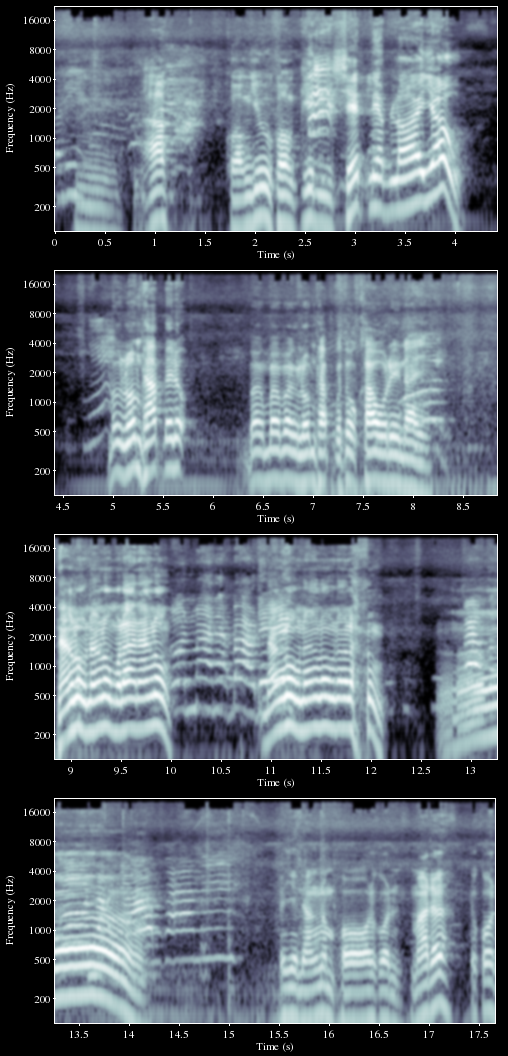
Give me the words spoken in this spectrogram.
บรีอืมเอาของอยู่ของกินเสร็จเรียบร้อยเย้าเบิ่งลมทับได้ลูก เบิ่งเบิ่งเบิ่งลมทับกระโตกเข้าได้ในนั่งลงนั่งลงมาละนั่งลงเอินมานะบ่าวเด้นั่งลงนั่งลงนั่งลงเอบ่าวกับเอิญนะอเป็นอยังนั่งน้ำพอทุกคนมาเด้อทุกคน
